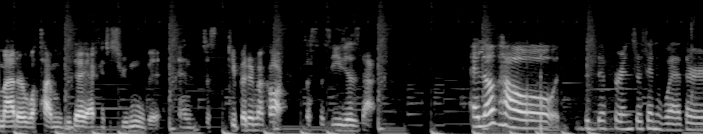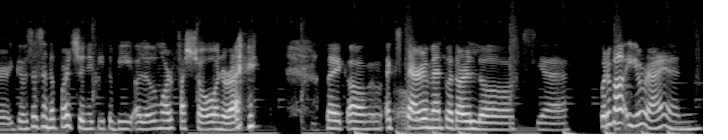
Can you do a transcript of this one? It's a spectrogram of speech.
no matter what time of the day, I can just remove it and just keep it in my car. Just as easy as that. I love how the differences in weather gives us an opportunity to be a little more fashion, right? like um experiment with our looks. Yeah. What about you, Ryan?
